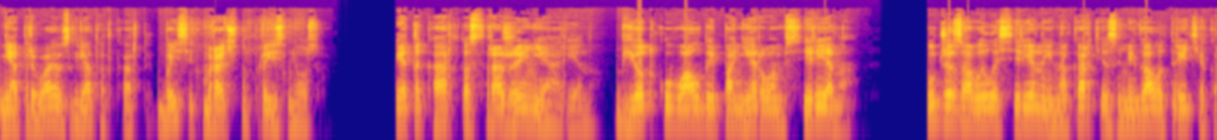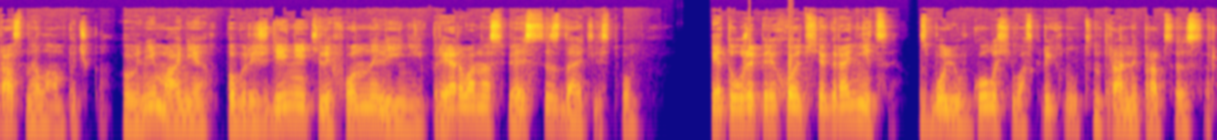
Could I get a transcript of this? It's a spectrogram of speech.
Не отрывая взгляд от карты, Бейсик мрачно произнес. «Это карта сражения, арена. Бьет кувалдой по нервам сирена. Тут же завыла сирена, и на карте замигала третья красная лампочка. Внимание! Повреждение телефонной линии. Прервана связь с издательством. Это уже переходит все границы, с болью в голосе воскликнул центральный процессор.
